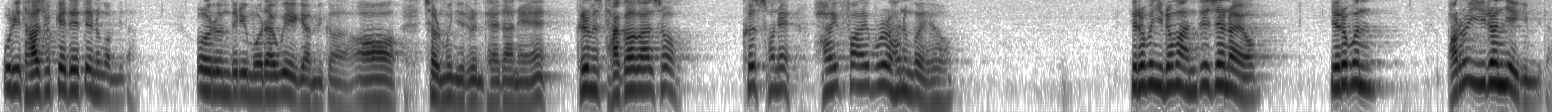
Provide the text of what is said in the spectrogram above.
우리 다 죽게 됐다는 겁니다. 어른들이 뭐라고 얘기합니까? 아, 젊은이들은 대단해. 그러면서 다가가서 그 손에 하이파이브를 하는 거예요. 여러분, 이러면 안 되잖아요. 여러분, 바로 이런 얘기입니다.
